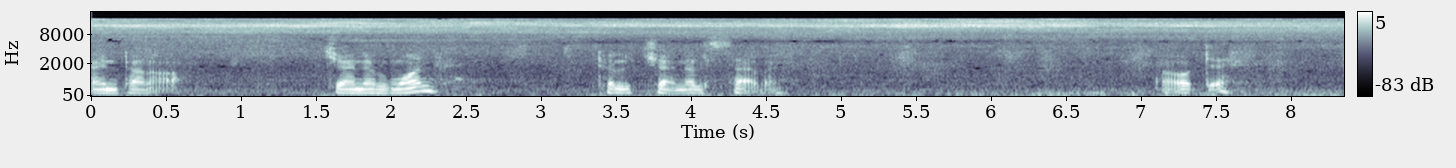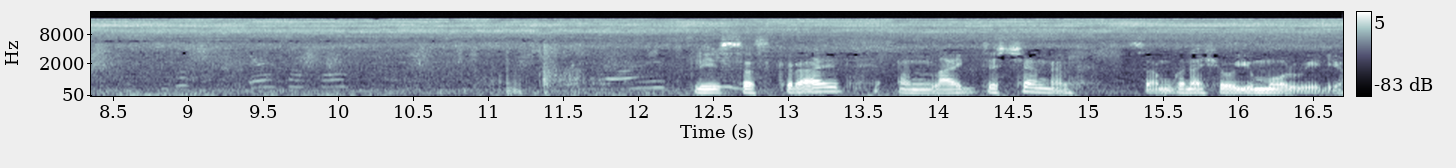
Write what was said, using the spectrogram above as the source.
and turn off. Channel one till channel seven. Okay. please subscribe and like this channel so i'm gonna show you more video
